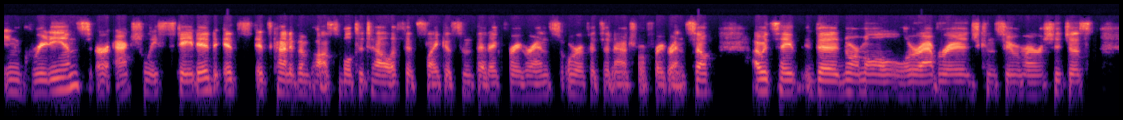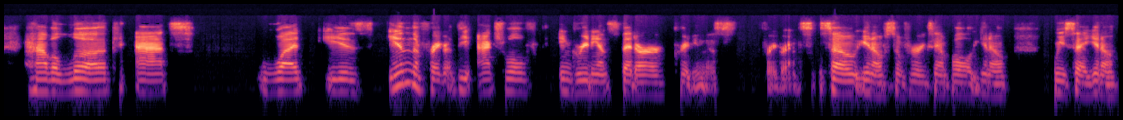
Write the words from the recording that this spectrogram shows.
ingredients are actually stated, it's it's kind of impossible to tell if it's like a synthetic fragrance or if it's a natural fragrance. So I would say the normal or average consumer should just have a look at what is in the fragrance, the actual ingredients that are creating this fragrance. So you know, so for example, you know, we say you know.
